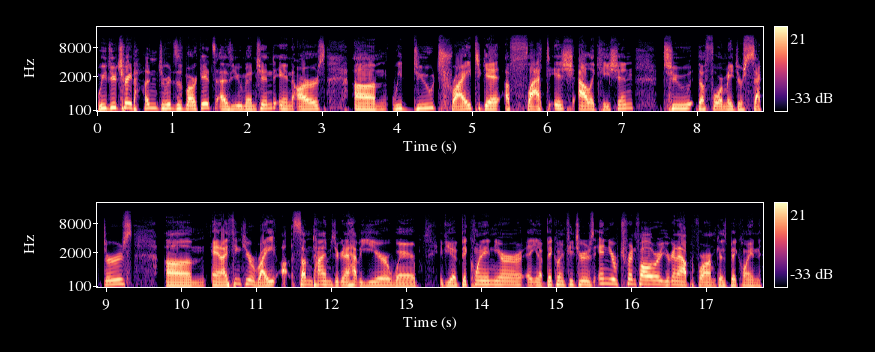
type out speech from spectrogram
We do trade hundreds of markets, as you mentioned in ours. Um, we do try to get a flat-ish allocation to the four major sectors, um, and I think you're right. Sometimes you're going to have a year where if you have Bitcoin in your, you know, Bitcoin futures in your trend follower, you're going to outperform because Bitcoin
